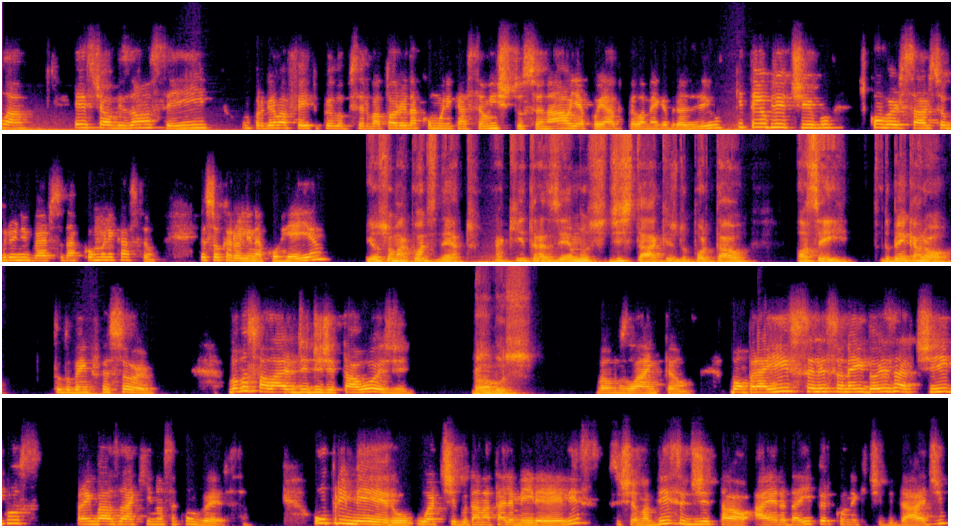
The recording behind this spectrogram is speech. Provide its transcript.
Olá, este é o Visão ACI, um programa feito pelo Observatório da Comunicação Institucional e apoiado pela Mega Brasil, que tem o objetivo de conversar sobre o universo da comunicação. Eu sou Carolina Correia. E eu sou Marcondes Neto. Aqui trazemos destaques do portal OCI. Tudo bem, Carol? Tudo bem, professor. Vamos falar de digital hoje? Vamos. Vamos lá, então. Bom, para isso, selecionei dois artigos para embasar aqui nossa conversa. O primeiro, o artigo da Natália Meirelles, se chama Vício Digital, a Era da Hiperconectividade,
